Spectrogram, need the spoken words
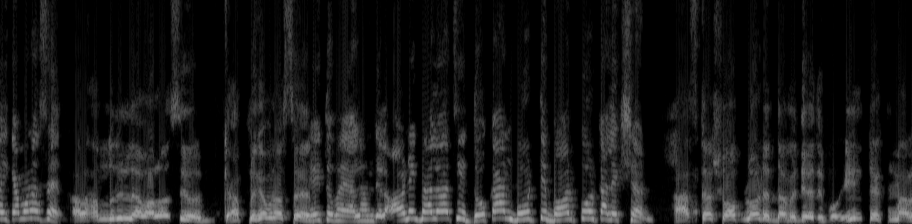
ভাই কেমন আছেন? আলহামদুলিল্লাহ ভালো আছি। আপনি কেমন আছেন? এই তো ভাই আলহামদুলিল্লাহ। অনেক ভালো আছি। দোকান ভর্তি ভরপুর কালেকশন আজকে সব লটের দামে দিয়ে দিব। ইনটেক মাল?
